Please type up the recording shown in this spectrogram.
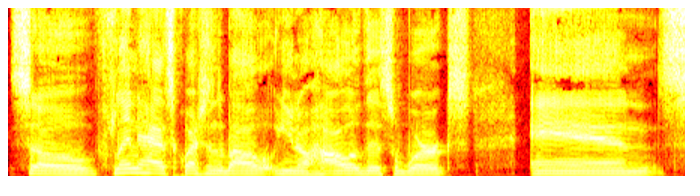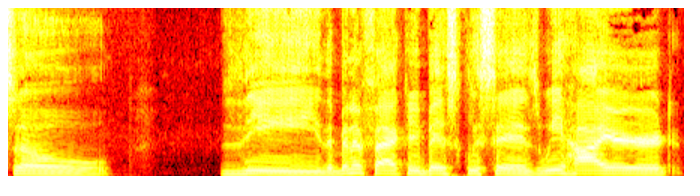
so Flynn has questions about, you know, how this works and so the the benefactor basically says we hired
